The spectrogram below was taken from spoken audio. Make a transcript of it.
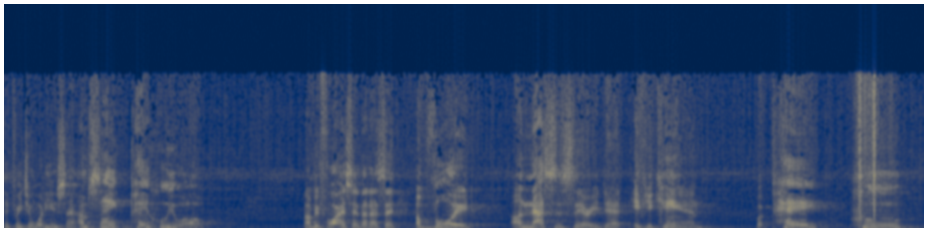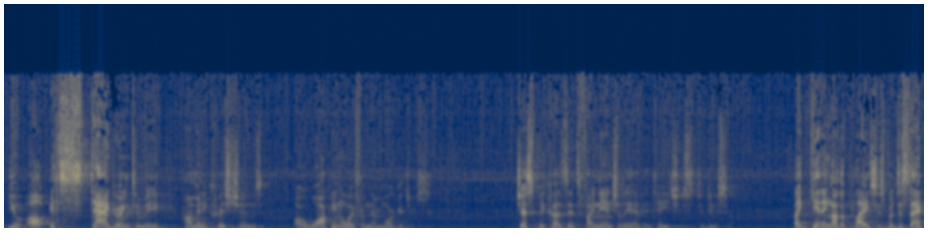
Say, preacher, what are you saying? I'm saying pay who you owe. Now, before I say that, I say avoid unnecessary debt if you can, but pay who you owe. It's staggering to me how many Christians are walking away from their mortgages just because it's financially advantageous to do so. Like getting other places, but just saying,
